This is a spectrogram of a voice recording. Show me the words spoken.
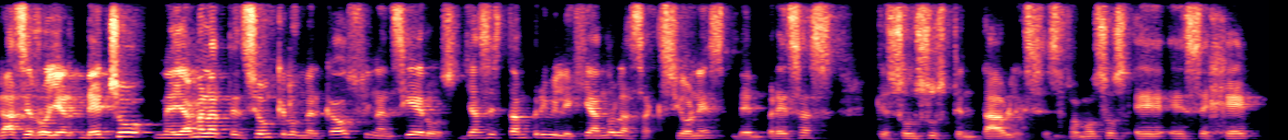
Gracias, Roger. De hecho, me llama la atención que los mercados financieros ya se están privilegiando las acciones de empresas que son sustentables, esos famosos ESG.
